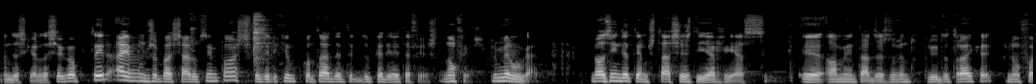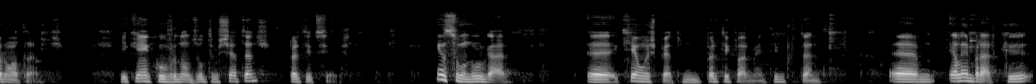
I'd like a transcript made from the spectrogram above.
Quando a esquerda chega ao poder, aí vamos abaixar os impostos, fazer aquilo contrário do que a direita fez. Não fez. Em primeiro lugar, nós ainda temos taxas de IRS eh, aumentadas durante o período da Troika que não foram alteradas. E quem é que governou nos últimos sete anos? Partido Socialista. Em segundo lugar, eh, que é um aspecto particularmente importante, uh, é lembrar que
